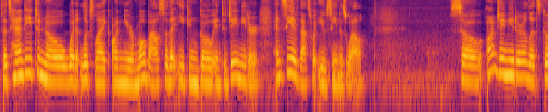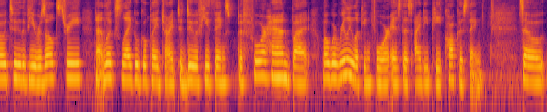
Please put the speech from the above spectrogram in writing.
So it's handy to know what it looks like on your mobile so that you can go into JMeter and see if that's what you've seen as well. So on JMeter, let's go to the view results tree. Now it looks like Google Play tried to do a few things beforehand, but what we're really looking for is this IDP caucus thing. So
